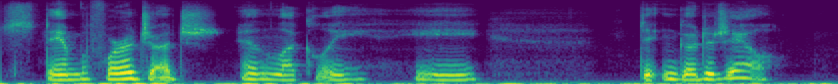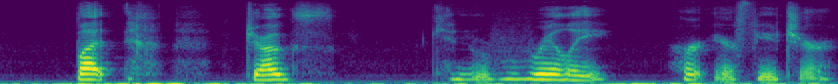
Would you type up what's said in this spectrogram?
stand before a judge, and luckily he didn't go to jail. But drugs can really hurt your future.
